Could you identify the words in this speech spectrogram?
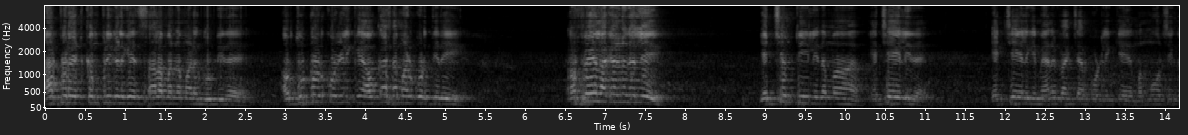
ಕಾರ್ಪೊರೇಟ್ ಕಂಪನಿಗಳಿಗೆ ಸಾಲ ಮನ್ನಾ ಮಾಡಕ್ ದುಡ್ಡಿದೆ. ಅವ್ರು ದುಡ್ಡು ಹೊಡ್ಕೊಳ್ಲಿಕ್ಕೆ ಅವಕಾಶ ಮಾಡಿಕೊಡ್ತೀರಿ. ರಫೇಲ್ ಹಗರಣದಲ್ಲಿ ಎಚ್ ಎಂ ಟಿ ಇಲ್ಲಿ ನಮ್ಮ ಎಚ್ ಎಲ್ ಇದೆ. ಎಚ್ ಎಲ್ಗೆ ಮ್ಯಾನುಫ್ಯಾಕ್ಚರ್ ಕೊಡ್ಲಿಕ್ಕೆ ಮನಮೋಹನ್ ಸಿಂಗ್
